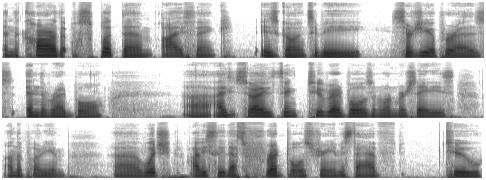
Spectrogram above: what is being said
And the car that will split them, I think, is going to be Sergio Perez in the Red Bull. Uh, I so I think two Red Bulls and one Mercedes on the podium, uh, which obviously that's Red Bull's dream is to have two,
